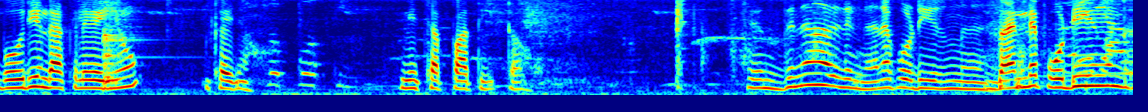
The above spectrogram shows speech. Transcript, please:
ബോരി ഉണ്ടാക്കൽ കഴിഞ്ഞു. കഴിഞ്ഞോ? ഇനി ചപ്പാത്തി ഇട്ടോ? എന്തിനാ അതിലിങ്ങനെ പൊടിയിരുന്ന് തന്നെ പൊടിയും കൊണ്ട്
